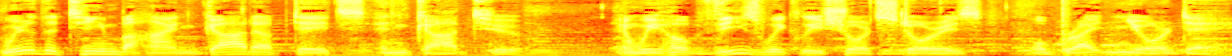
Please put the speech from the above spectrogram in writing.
We're the team behind God Updates and GodTube, and we hope these weekly short stories will brighten your day.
